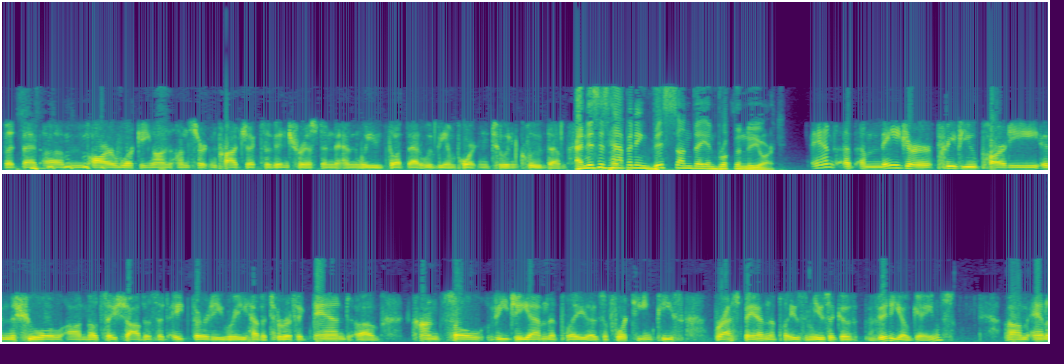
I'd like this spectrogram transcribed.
but that um, are working on, on certain projects of interest, and, and we thought that it would be important to include them. And this is but, happening this Sunday in Brooklyn, New York. And a, a major preview party in the shul on Motzei Shabbos at 8.30 where you have a terrific band of console VGM that plays as a 14-piece brass band that plays the music of video games. Um, and a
